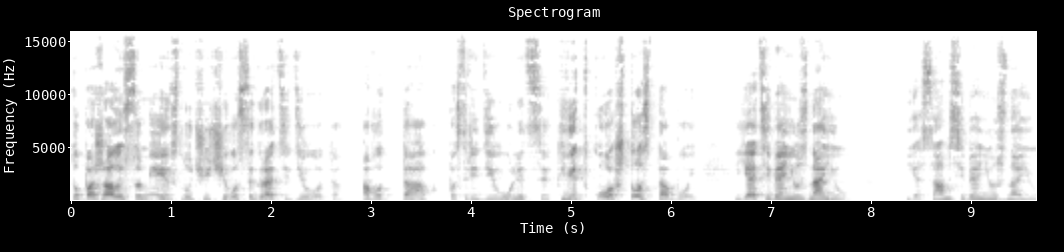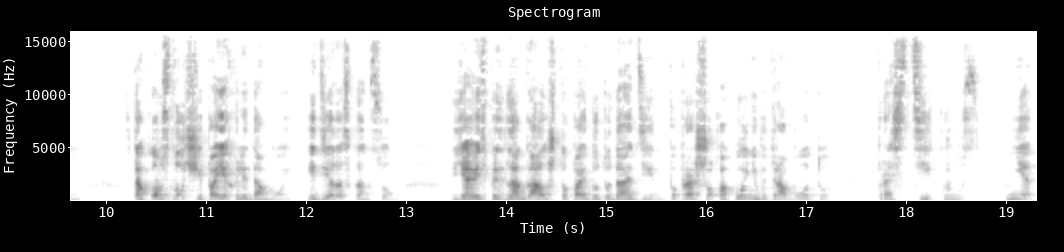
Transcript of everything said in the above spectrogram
то, пожалуй, сумею в случае чего сыграть идиота. А вот так, посреди улицы... Квитко, что с тобой? Я тебя не узнаю. Я сам себя не узнаю. В таком случае поехали домой. И дело с концом. Я ведь предлагал, что пойду туда один. Попрошу какую-нибудь работу. Прости, Круз. Нет,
